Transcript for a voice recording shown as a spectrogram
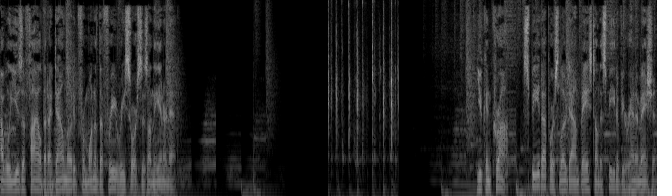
I will use a file that I downloaded from one of the free resources on the internet. You can crop, speed up or slow down based on the speed of your animation.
